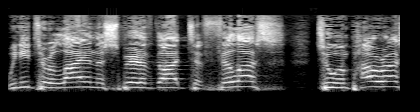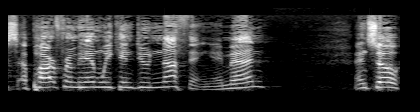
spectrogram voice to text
We need to rely on the Spirit of God to fill us, to empower us. Apart from Him, we can do nothing. Amen? And so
